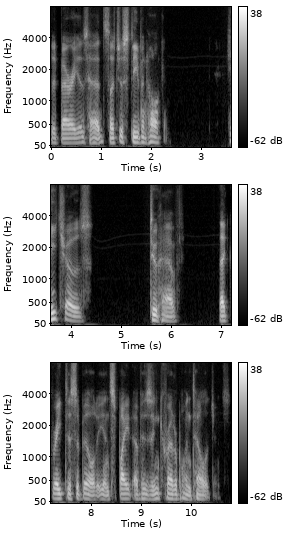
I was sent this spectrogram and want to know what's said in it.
that Barry has had, such as Stephen Hawking. He chose to have that great disability in spite of his incredible intelligence.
